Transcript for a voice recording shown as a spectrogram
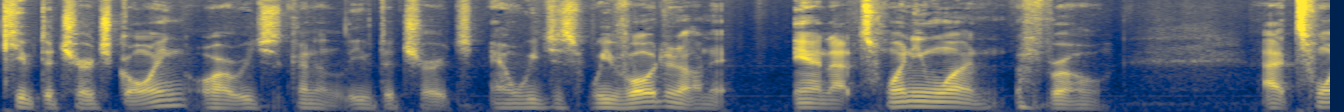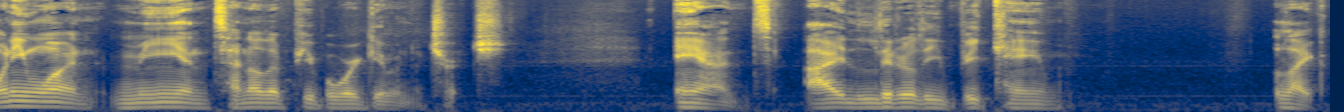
keep the church going or are we just gonna leave the church? And we just we voted on it. And at 21, bro, at 21, me and 10 other people were given the church. And I literally became like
